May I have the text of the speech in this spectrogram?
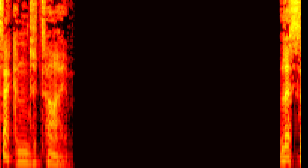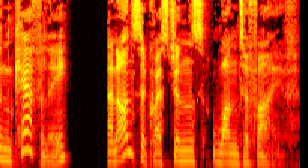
second time. Listen carefully and answer questions 1 to 5.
